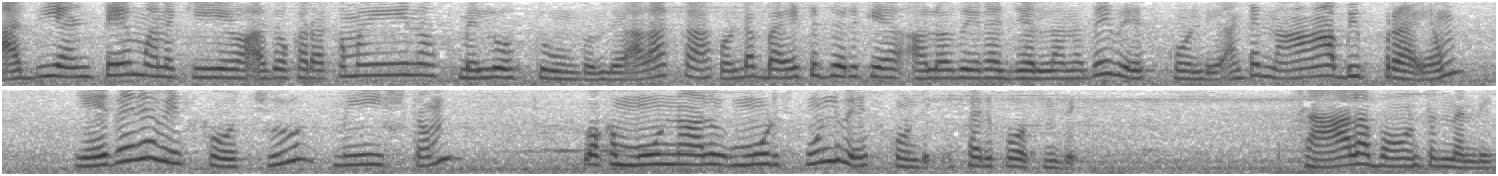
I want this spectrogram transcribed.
అది అంటే మనకి అదొక రకమైన స్మెల్ వస్తూ ఉంటుంది. అలా కాకుండా బయట దొరికే అలోవెరా జెల్ అన్నదే వేసుకోండి. అంటే నా అభిప్రాయం ఏదైనా వేసుకోవచ్చు. మీ ఇష్టం. ఒక మూడు నాలుగు మూడు స్పూన్లు వేసుకోండి. సరిపోతుంది. చాలా బాగుంటుందండి.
